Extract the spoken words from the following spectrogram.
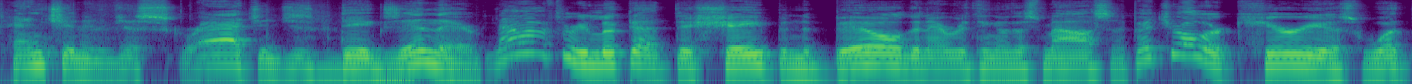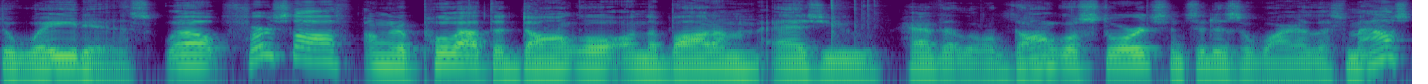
tension and just scratch and just digs in there. Now after we looked at the shape and the build and everything of this mouse, I bet you all are curious what the weight is. Well, first off, I'm going to pull out the dongle on the bottom as you have that little dongle storage since it is a wireless mouse.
